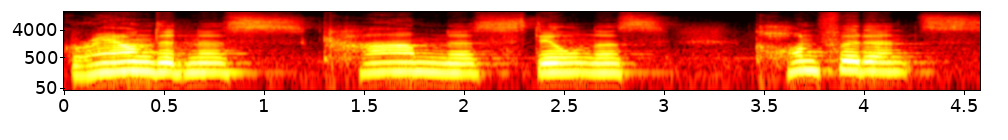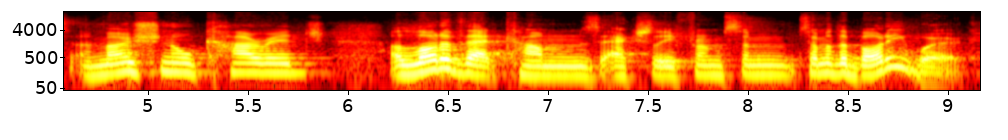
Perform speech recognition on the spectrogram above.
groundedness, calmness, stillness, confidence, emotional courage. A lot of that comes actually from some, some of the body work,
